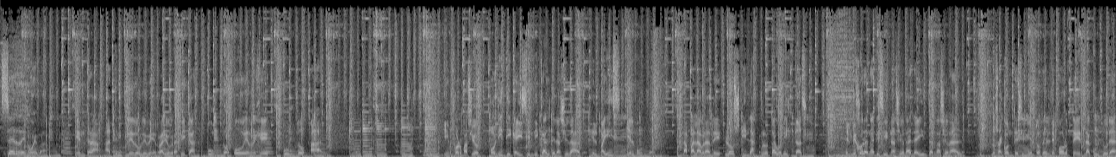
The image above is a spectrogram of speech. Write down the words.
se renueva. Entra a www.radiográfica.org.ar. Información política y sindical de la ciudad, el país y el mundo. La palabra de los y las protagonistas. El mejor análisis nacional e internacional. Los acontecimientos del deporte, la cultura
